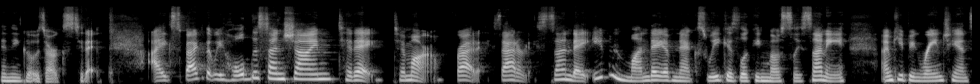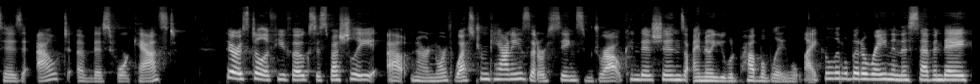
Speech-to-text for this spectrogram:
in the Ozarks today. I expect that we hold the sunshine today, tomorrow, Friday, Saturday, Sunday, even Monday of next week is looking mostly sunny. I'm keeping rain chances out of this forecast. There are still a few folks, especially out in our northwestern counties, that are seeing some drought conditions. I know you would probably like a little bit of rain in the seven day.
